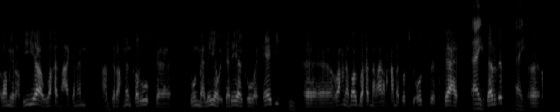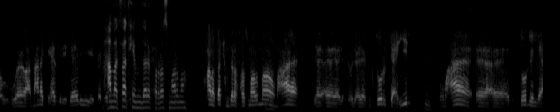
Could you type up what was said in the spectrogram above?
ورامي ربيع واخد معاه كمان عبد الرحمن فاروق آه، شؤون مالية وإدارية جوه النادي. آه وإحنا برضه أخدنا معانا محمد لطفي قطب مساعد أيوه. مدرب. أيوه. آه ومعانا الجهاز الإداري. محمد فتحي مدرب حراس مرمى. محمد فتحي مدرب حراس مرمى. ومعاه آه، آه، دكتور تأهيل. ومعاه دكتور لل...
